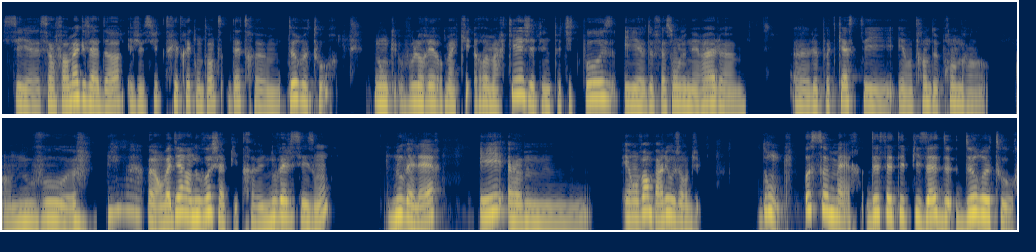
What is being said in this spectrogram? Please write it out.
c'est, euh, c'est un format que j'adore et je suis très très contente d'être euh, de retour. Donc, vous l'aurez remarqué, j'ai fait une petite pause et euh, de façon générale, le podcast est, est, en train de prendre un, un nouveau, voilà, on va dire un nouveau chapitre, une nouvelle saison, nouvelle ère. Et, et on va en parler aujourd'hui. Donc, au sommaire de cet épisode de retour.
